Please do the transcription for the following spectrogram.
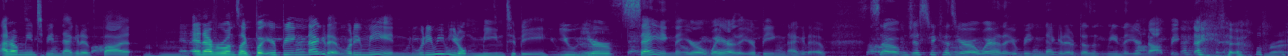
I don't mean to be negative but Mhm. and everyone's like but you're being negative. What do you mean? What do you mean you don't mean to be? You Yeah. you're saying that you're aware that you're being negative so just because you're aware that you're being negative doesn't mean that you're not being negative Right.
